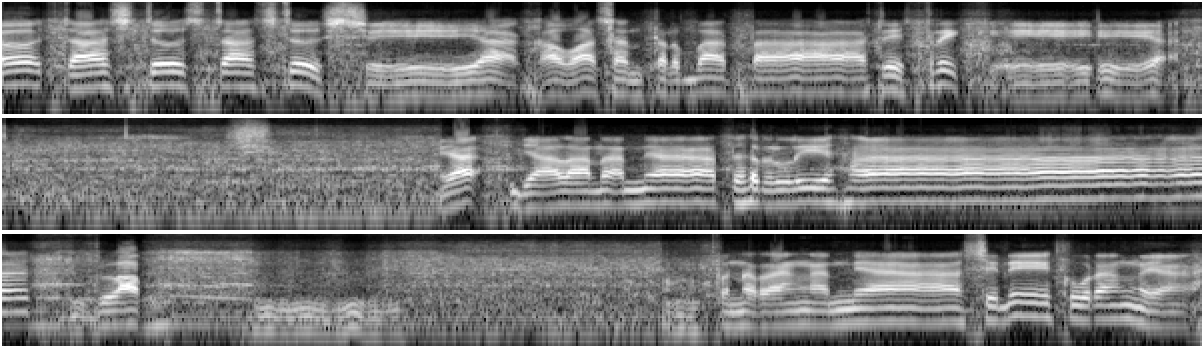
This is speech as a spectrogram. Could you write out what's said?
Yo, castus, castus, iya kawasan terbatas distrik, iya. Ya, jalanannya terlihat gelap. Hmm. Penerangannya sini kurang ya.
